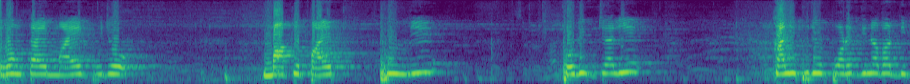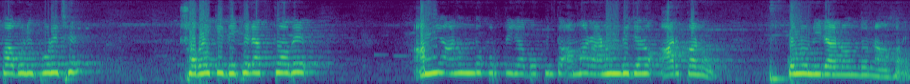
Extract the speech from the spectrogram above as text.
এবং তাই মায়ের পুজো মাকে পায়ে ফুল দিয়ে, প্রদীপ জ্বালিয়ে কালী পুজোর পরের দিন আবার দীপাবলি পড়েছে। সবাইকে দেখে রাখতে হবে, আমি আনন্দ করতে যাব, কিন্তু আমার আনন্দে যেন আর কানো কোনো নিরানন্দ না হয়।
